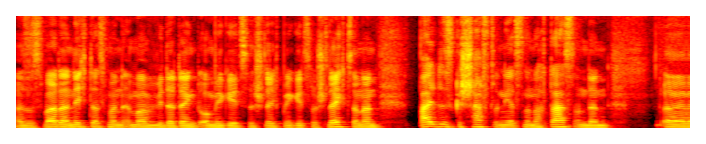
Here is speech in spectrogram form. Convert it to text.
Also es war dann nicht, dass man immer wieder denkt, oh, mir geht's so schlecht, mir geht's so schlecht, sondern bald ist es geschafft und jetzt nur noch das und dann äh,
